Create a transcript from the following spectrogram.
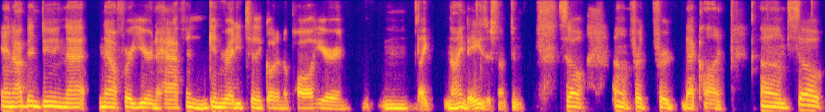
And I've been doing that now for a year and a half and getting ready to go to Nepal here in, in like nine days or something. So um, for for that climb, um, so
